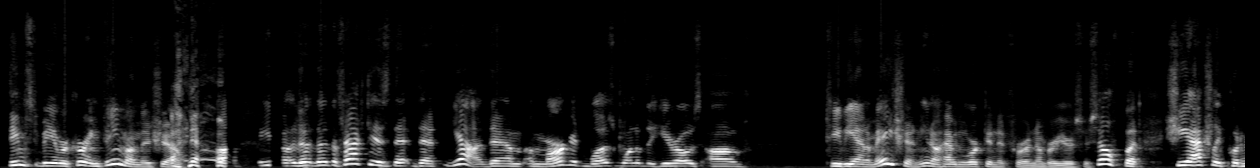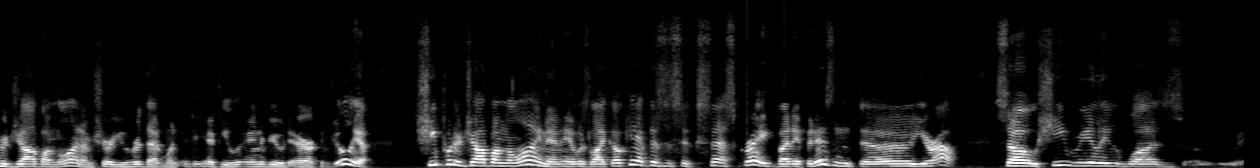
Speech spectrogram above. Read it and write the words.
seems to be a recurring theme on this show. Uh, you know, the, the the fact is that that yeah, the, um, Margaret was one of the heroes of TV animation. You know, having worked in it for a number of years herself, but she actually put her job on the line. I'm sure you heard that when if you interviewed Eric and Julia. She put her job on the line, and it was like, okay, if this is success, great, but if it isn't, uh, you're out. So she really was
